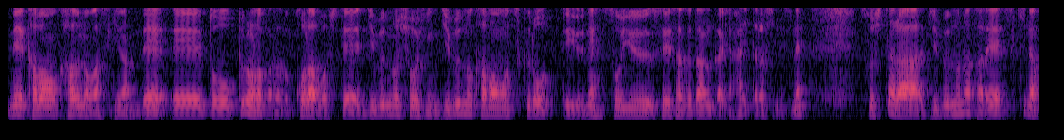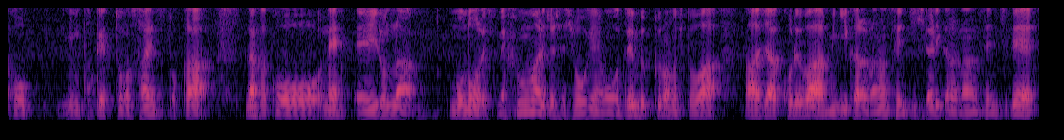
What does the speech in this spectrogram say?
でカバンを買うのが好きなんで、えー、とプロの方とコラボして自分の商品自分のカバンを作ろうっていうねそういう制作段階に入ったらしいんですね。そしたら自分の中で好きなこうポケットのサイズとかなんかこうね、えーいろんなものをですねふんわりとした表現を全部プロの人はあじゃあこれは右から何センチ左から何センチで、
